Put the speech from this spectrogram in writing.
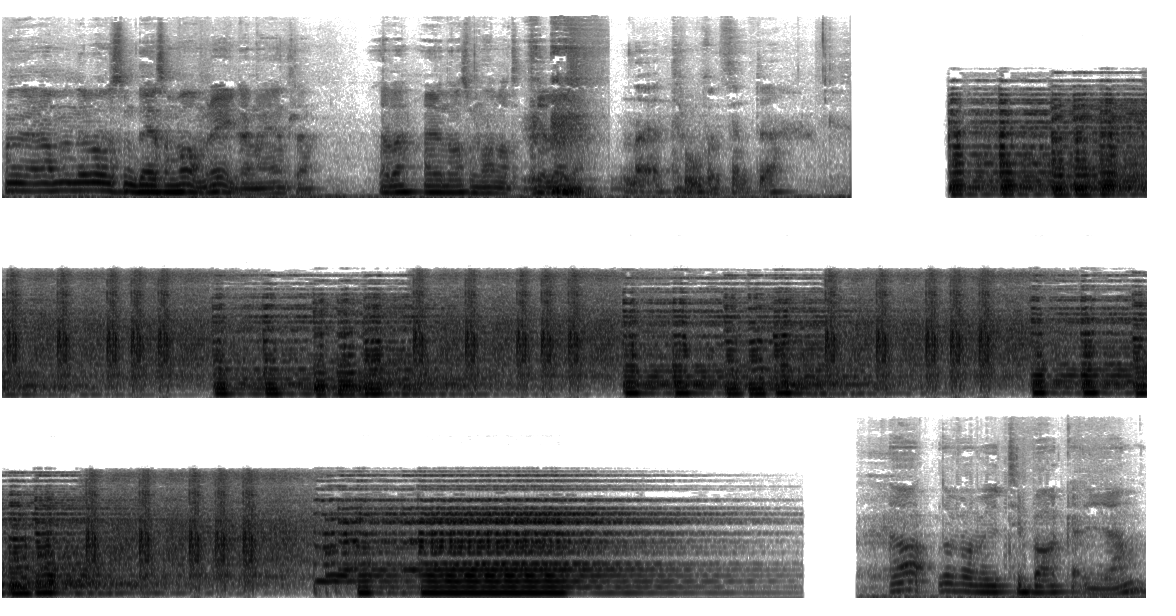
men- ja, men det var väl som det som var med reglerna egentligen. Eller? Är det någon som har något att tillägga? Nej, jag tror faktiskt inte. Ja, då var vi tillbaka igen.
